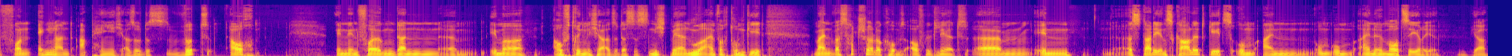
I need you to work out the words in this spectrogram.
von England abhängig. Also das wird auch in den Folgen dann ähm, immer aufdringlicher, also dass es nicht mehr nur einfach drum geht, mein, was hat Sherlock Holmes aufgeklärt? Ähm, in A Study in Scarlet geht's um ein, um, um eine Mordserie. Ja,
